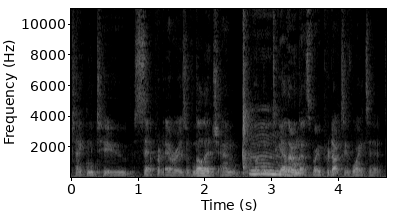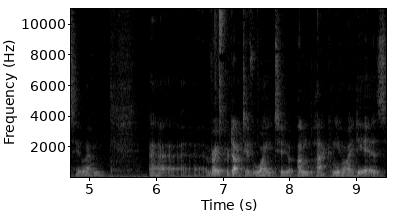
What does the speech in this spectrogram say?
taking two separate areas of knowledge and putting them together, and that's a very productive way to to um, uh, a very productive way to unpack new ideas.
